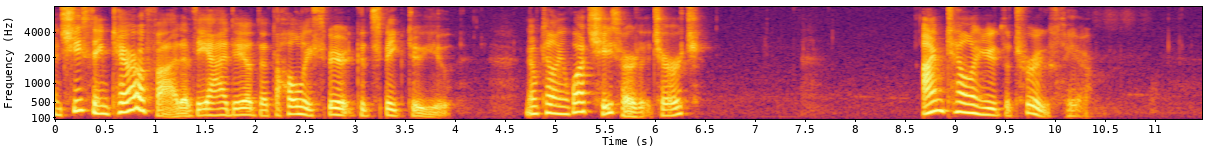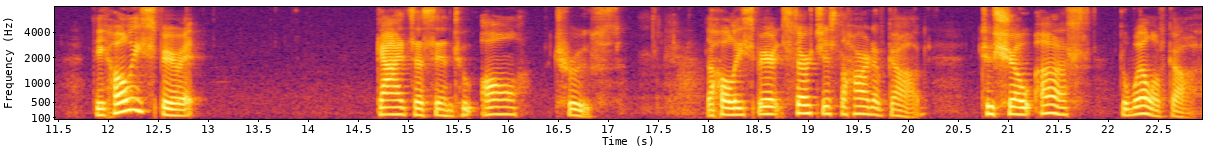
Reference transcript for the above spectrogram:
and she seemed terrified of the idea that the Holy Spirit could speak to you. No telling what she's heard at church. I'm telling you the truth here. The Holy Spirit guides us into all truth. The Holy Spirit searches the heart of God to show us the will of God.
